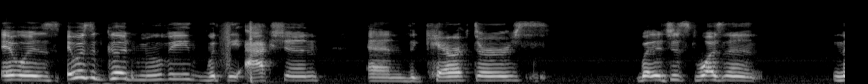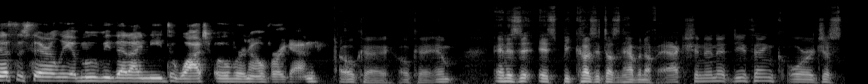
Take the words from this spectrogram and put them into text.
it was it was a good movie with the action and the characters, but it just wasn't necessarily a movie that I need to watch over and over again. Okay, okay. And and is it it's because it doesn't have enough action in it, do you think, or just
